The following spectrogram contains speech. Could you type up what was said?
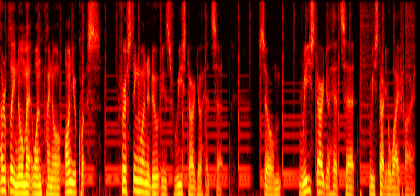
How to play Nomad 1.0 on your Quest. First thing you want to do is restart your headset. So restart your headset, restart your Wi-Fi.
